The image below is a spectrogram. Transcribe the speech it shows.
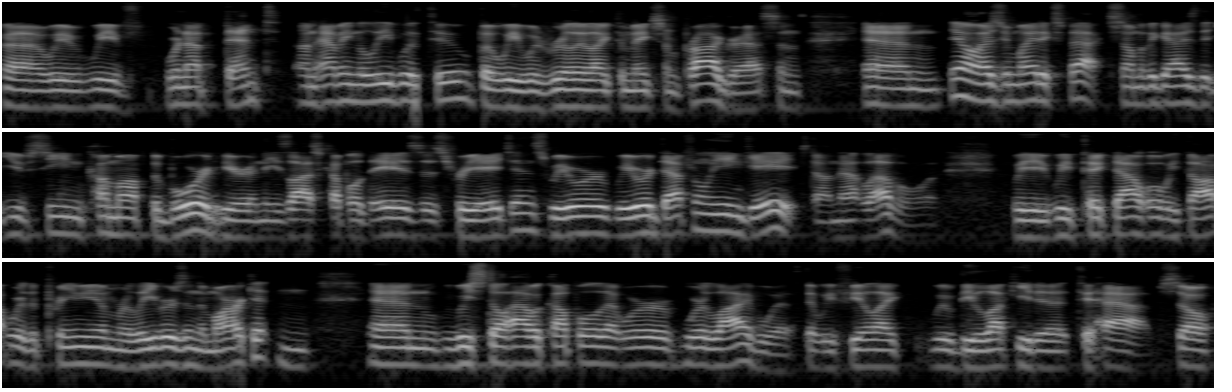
Uh, we, we've we're not bent on having to leave with two, but we would really like to make some progress. And and you know, as you might expect, some of the guys that you've seen come off the board here in these last couple of days as free agents, we were we were definitely engaged on that level. We we picked out what we thought were the premium relievers in the market, and and we still have a couple that we're we're live with that we feel like we would be lucky to to have. So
